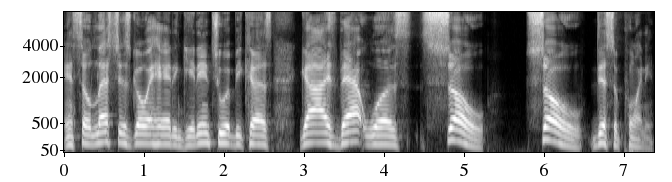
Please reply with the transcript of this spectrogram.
And so let's just go ahead and get into it because, guys, that was so, so disappointing.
